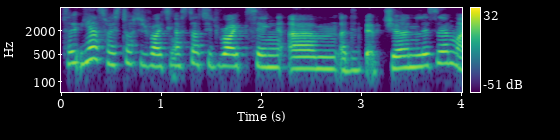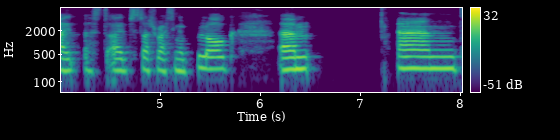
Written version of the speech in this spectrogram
so yeah, so I started writing. I started writing. Um, I did a bit of journalism. I I started writing a blog, um, and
